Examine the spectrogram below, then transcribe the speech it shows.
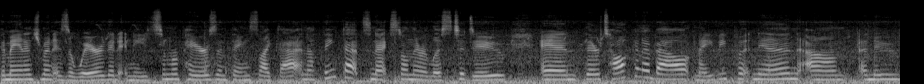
the management is aware that it needs some repairs and things like that. And I think that's next on their list to do. And they're talking about maybe putting in um, a new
